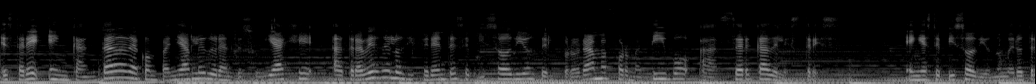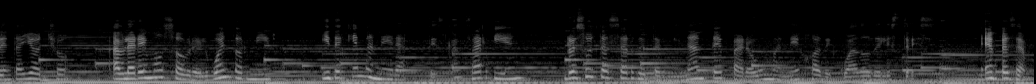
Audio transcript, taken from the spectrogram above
estaré encantada de acompañarle durante su viaje a través de los diferentes episodios del programa formativo acerca del estrés. En este episodio número 38 hablaremos sobre el buen dormir y de qué manera descansar bien resulta ser determinante para un manejo adecuado del estrés. Empecemos.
